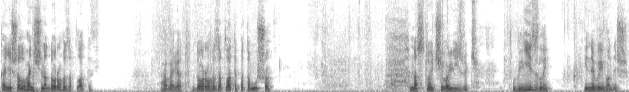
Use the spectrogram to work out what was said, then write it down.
конечно, Луганщина дорого заплаты. Говорят, дорого заплаты, потому что настойчиво лізуть. Влізли і не вигониш.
